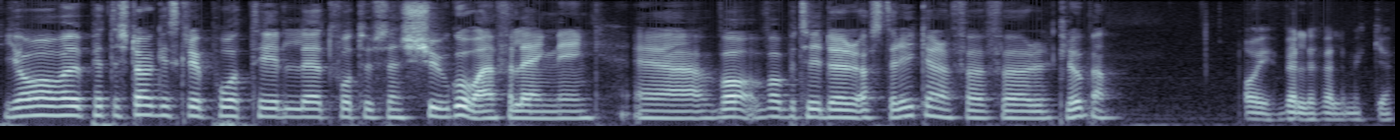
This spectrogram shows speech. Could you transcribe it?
Ja, Peter Stöger skrev på till 2020 eh, var en förlängning. Eh, vad, vad, betyder österrikaren för, för klubben? Oj, väldigt, väldigt mycket.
